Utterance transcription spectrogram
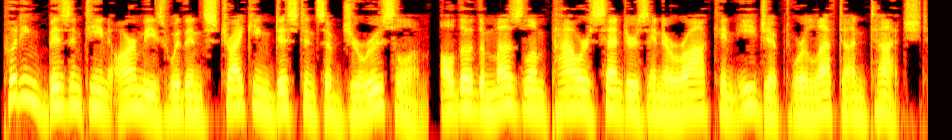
putting Byzantine armies within striking distance of Jerusalem, although the Muslim power centers in Iraq and Egypt were left untouched.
